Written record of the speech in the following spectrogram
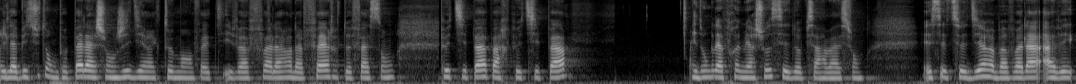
Et l'habitude, on ne peut pas la changer directement en fait. Il va falloir la faire de façon petit pas par petit pas. Et donc la première chose, c'est l'observation. Et c'est de se dire, ben voilà, avec,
